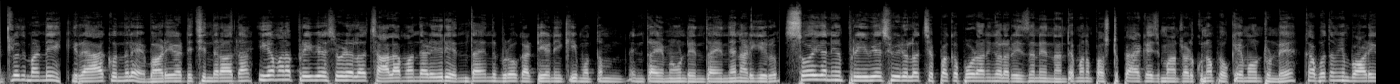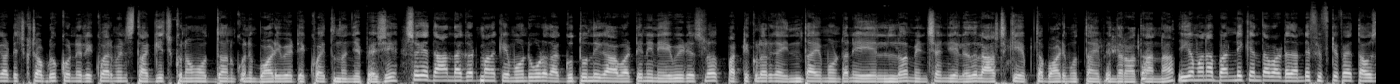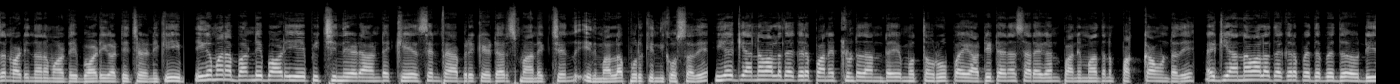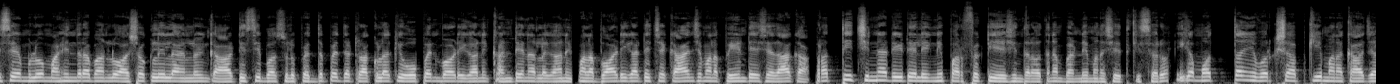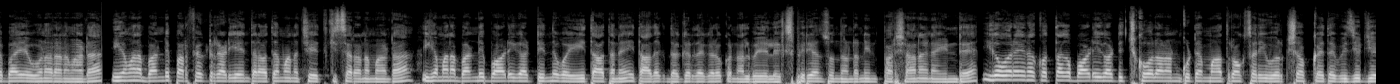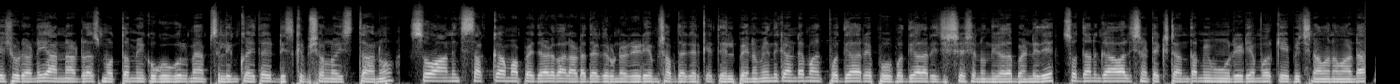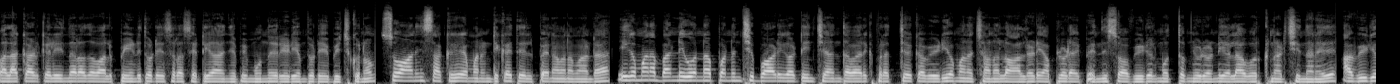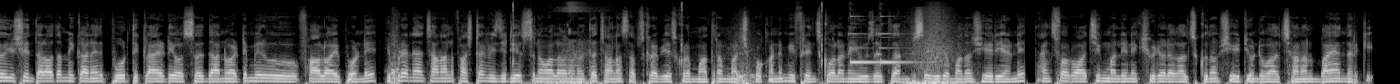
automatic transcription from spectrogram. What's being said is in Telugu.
ఎట్లుంది బండి? కిరాక్ ఉందిలే బాడీ కట్టించిన తర్వాత. ఇక మన ప్రీవియస్ వీడియోలో చాలా మంది అడిగిరు ఎంత అయింది బ్రో కట్టియడానికి మొత్తం ఎంత అమౌంట్ ఎంత అయింది? అని అడిగిరు సో ఇక నేను ప్రీవియస్ వీడియోలో చెప్పకపోవడానికి గల రీజన్ ఏంటంటే మనం ఫస్ట్ ప్యాకేజ్ మాట్లాడుకున్నప్పుడు ఒకే అమౌంట్ ఉండే. కాకపోతే మేము బాడీ కట్టించుకున్నప్పుడు కొన్ని రిక్వైర్మెంట్స్ తగ్గించుకున్నాం వద్దు అనుకుని బాడీ వెయిట్ ఎక్కువ అవుతుందని చెప్పేసి. సో ఇక దాని తగ్గట్టు మనకి అమౌంట్ కూడా తగ్గుతుంది కాబట్టి నేను ఏ వీడియోస్లో పర్టికులర్గా ఇంత అమౌంట్ అని ఏలో మెన్షన్ చేయలేదు. లాస్ట్కి చెప్తా బాడీ మొత్తం అయిపోయిన తర్వాత అన్న. ఇక మన బండికి ఎంత పడ్డది అంటే ఫిఫ్టీ ఫైవ్ థౌసండ్ పడింది అనమాట ఈ బాడీ కట్టించడానికి. ఇక మన బండి బాడీ వేయించింది ఏడా అంటే కేఎస్ఎన్ ఫ్యాబ్రికేటర్స్ మానిక్ చంద్. ఇది మల్లాపూర్ కిందికి వస్తుంది. ఇక ఈ అన్న వాళ్ళ దగ్గర పని ఎట్లుంటది అంటే మొత్తం రూపాయి అటు ఇటు అయినా సరే కానీ పని మాత్రం పక్కా ఉంటది. ఇక అన్న వాళ్ళ దగ్గర పెద్ద పెద్ద డీసీఎంలు మహీంద్రా బండ్లు అశోక్ లీ లైన్లు ఇంకా ఆర్టీసీ బస్సులు పెద్ద పెద్ద ట్రక్కులకి ఓపెన్ బాడీ గానీ కంటైనర్లు గానీ మన బాడీ కట్టించే కాంచి మన పెయింట్ వేసేదాకా ప్రతి చిన్న డీటెయిలింగ్ని పర్ఫెక్ట్ చేసిన తర్వాతనే బండి మన చేతికి ఇస్తారు. ఇక మొత్తం ఈ వర్క్ షాప్కి మన కాజాబాయ్ ఓనర్ అనమాట ఇక మన బండి పర్ఫెక్ట్ రెడీ అయిన తర్వాత మన చేతికి ఇస్తారు అనమాట ఇక మన బండి బాడీ కట్టింది ఒక ఈ తాతనే. ఈ తాతకి దగ్గర దగ్గర ఒక నలభై ఏళ్ళు ఎక్స్పీరియన్స్ ఉందంట. నేను పర్షాన్ అయిన ఇంటే ఇక ఎవరైనా కొత్తగా బాడీ కట్టించుకోవాలని అనుకుంటే మాత్రం ఒకసారి ఈ వర్క్ షాప్కి అయితే విజిట్ చేసి చూడండి. అన్న అడ్రస్ మొత్తం మీకు గూగుల్ మ్యాప్స్ లింక్ అయితే డిస్క్రిప్షన్లో ఇస్తాను. సో ఆ నుంచి చక్కగా మా పెద్దవాడు వాళ్ళ అడ్డ దగ్గర ఉన్న రేడియం షాప్ దగ్గరికి అయితే వెళ్ళిపోయినాం. ఎందుకంటే మనకు పొద్దుగా రేపు పొద్దుగాల రిజిస్ట్రేషన్ ఉంది కదా బండిది. సో దానికి కావాల్సిన టెక్స్ట్ అంతా మేము రేడియం వర్క్ వేయించినాం అనమాట వాళ్ళ అక్కడికి వెళ్ళిన తర్వాత వాళ్ళు పెయింట్ తోటి వేసారా సెట్గా అని చెప్పి ముందే రేడియం తోటి వేయించుకున్నాం. సో ఆ నుంచి చక్కగా మన ఇంటికి అయితే వెళ్ళిపోయినాం అనమాట ఇక మన బండి ఉన్నప్పటి నుంచి బాడీ కట్టించేంత వరకు ప్రతి ఒక్క వీడియో మన ఛానల్లో ఆల్రెడీ అప్లోడ్ అయిపోయింది. సో ఆ వీడియోలు మొత్తం చూడండి ఎలా వర్క్ నడిచింది అనేది. ఆ వీడియో చూసిన తర్వాత మీకు అనేది పూర్తి క్లారిటీ వస్తుంది. దాన్ని బట్టి మీరు ఫాలో అయిపోండి. ఇప్పుడే ఛానల్ ఫస్ట్ టైం విజిట్ చేస్తున్న వాళ్ళైతే ఛానల్ సబ్స్క్రైబ్ చేసుకోవడం మాత్రం మర్చిపోకండి. మీ ఫ్రెండ్స్ కావాలని యూజ్ అవుతుంది అనిపిస్తే వీడియో మాత్రం షేర్ చేయండి. థ్యాంక్స్ ఫర్ వాచింగ్ మళ్ళీ నెక్స్ట్ వీడియోలో కలుసుకుందాం. షేర్ ఉంటుంది వాళ్ళ ఛానల్ బాయ్ అందరికీ.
